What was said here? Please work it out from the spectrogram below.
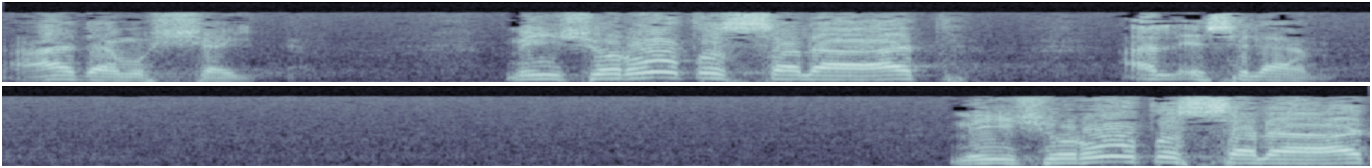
عدم الشيء من شروط الصلاة الإسلام. من شروط الصلاة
